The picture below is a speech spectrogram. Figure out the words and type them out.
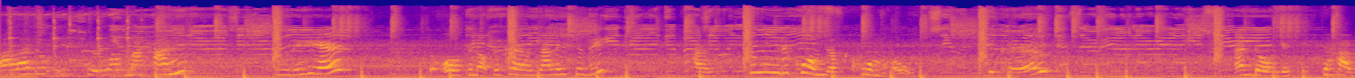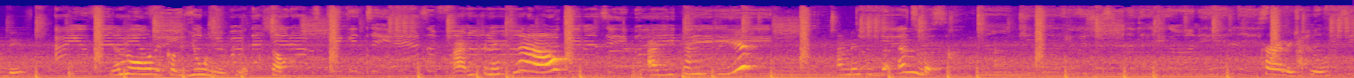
All I do is to rub my hand through the hair to open up the curls a little bit. And to me, the comb just comb out the curls and don't get it to have this, you know, little unique look. So I'm finished now, as you can see, and this is the end look. curly too.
